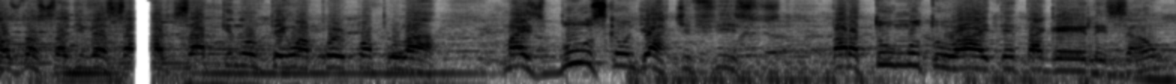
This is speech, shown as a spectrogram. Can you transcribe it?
Os nossos adversários sabem que não tem um apoio popular, mas buscam de artifícios para tumultuar e tentar ganhar a eleição.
